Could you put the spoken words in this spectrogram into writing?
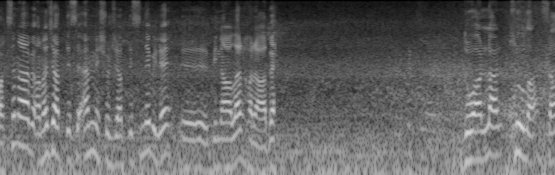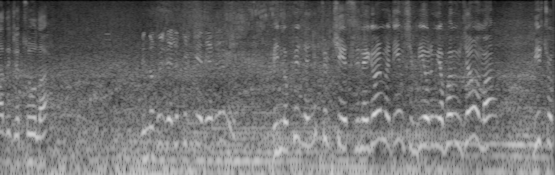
Baksana abi ana caddesi en meşhur caddesinde bile eee, binalar harabe. Duvarlar tuğla, sadece tuğla. 1950 Türkiye diyebilir miyiz? 1950 Türkiye'sini görmediğim için bir yorum yapamayacağım ama birçok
